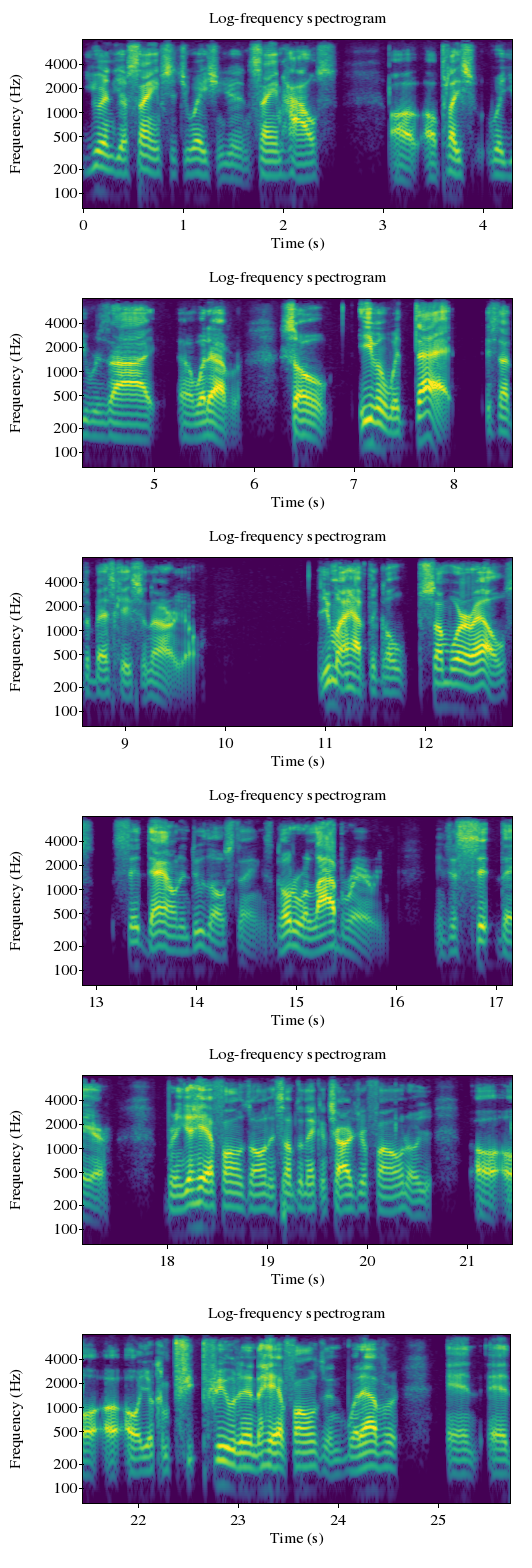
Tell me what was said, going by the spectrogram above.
you're in your same situation. You're in the same house or, or place where you reside or whatever. So even with that, it's not the best case scenario. You might have to go somewhere else, sit down and do those things. Go to a library and just sit there. Bring your headphones on and something that can charge your phone or or, or, or your computer and the headphones and whatever, and and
